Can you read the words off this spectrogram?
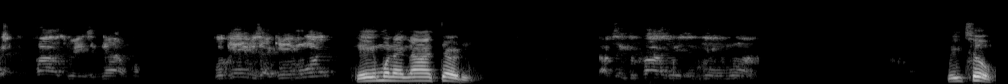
got the Padres in that one. What game is that? Game one? At nine thirty. I'll take the Padres in game one. Me too.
